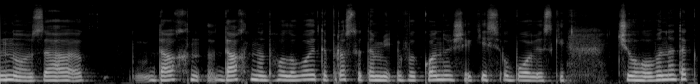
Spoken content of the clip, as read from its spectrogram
ну, за дах дах над головою, ти просто там виконуєш якісь обов'язки. Чого вона так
